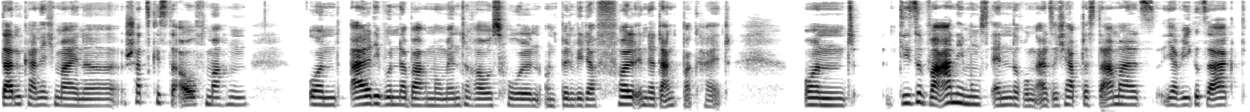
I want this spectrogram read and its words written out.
dann kann ich meine Schatzkiste aufmachen und all die wunderbaren Momente rausholen und bin wieder voll in der Dankbarkeit. Und diese Wahrnehmungsänderung, also ich habe das damals, ja wie gesagt,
